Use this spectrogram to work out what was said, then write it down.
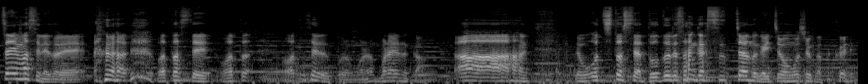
ちゃいますね、それ。渡して、渡、渡せるこれもらもらえるのか。あー、でもオチとしてはドドルさんが吸っちゃうのが一番面白かった、これ。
